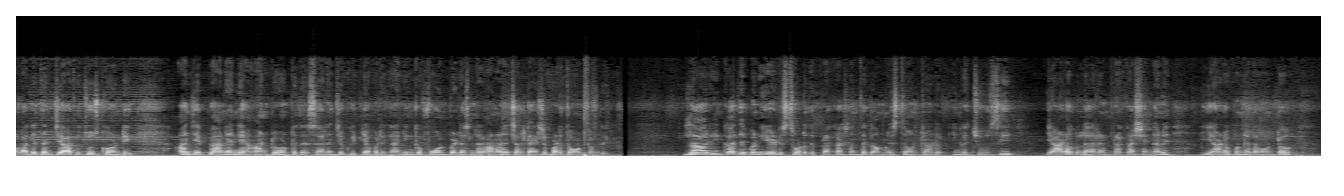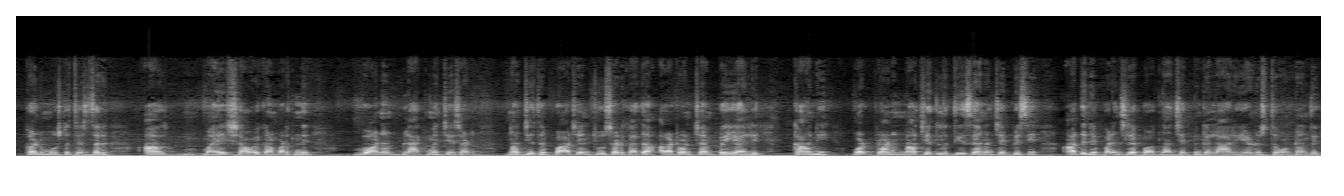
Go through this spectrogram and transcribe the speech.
అలాగే దాని జాగ్రత్త చూసుకోండి అని చెప్పి అనని అంటూ ఉంటుంది. సరే అని చెప్పి కిడ్నాపర్ కానీ ఇంకా ఫోన్ పెట్టేస్తుంటారు. అనని చాలా టెన్షన్ పడుతూ ఉంటుంది. లారీ ఇంకా అదే పని ఏడుస్తూ ఉంటుంది. ప్రకాష్ అంతా గమనిస్తూ ఉంటాడు. ఇంకా చూసి ఏడవకు లారీ అని ప్రకాశం కానీ ఈ ఏడవకుండా ఎలా ఉంటావు? కళ్ళు మూసిన తెలిసిన సరే ఆ మహేష్ షావే కనపడుతుంది. వాడు నన్ను బ్లాక్మెయిల్ చేశాడు. నా జీతం పాడు చేయని చూశాడు కదా అలాంటి చంపేయాలి. కానీ వాడి ప్రాణం నా చేతిలో తీశానని చెప్పేసి అదే నేను భరించలేకపోతున్నాను అని చెప్పి ఇంకా లారీ ఏడుస్తూ ఉంటుంది.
